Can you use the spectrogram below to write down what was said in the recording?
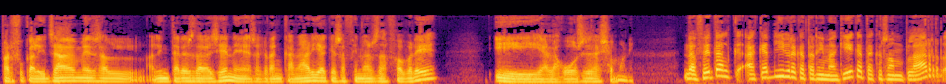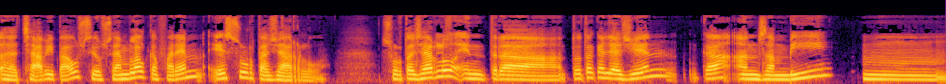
per focalitzar més l'interès de la gent és a Gran Canària, que és a finals de febrer, i a l'agost és a Chamonix. De fet, el, aquest llibre que tenim aquí, aquest exemplar, eh, Xavi Pau, si us sembla, el que farem és sortejar-lo. Sortejar-lo entre tota aquella gent que ens enviï mm,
